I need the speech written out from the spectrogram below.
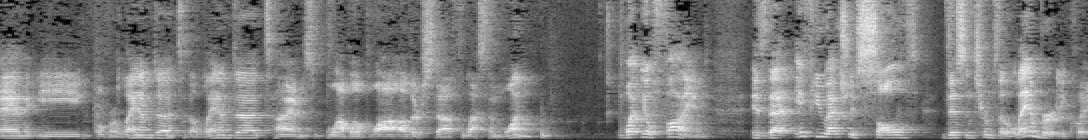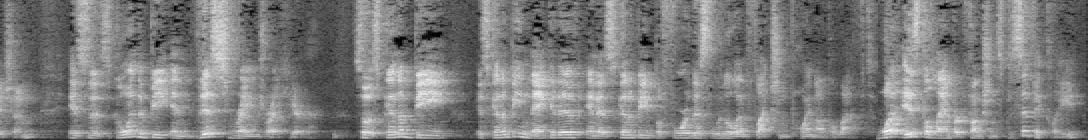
ne over lambda to the lambda times blah blah blah other stuff less than 1, what you'll find is that if you actually solved this in terms of the Lambert equation, it's going to be in this range right here. So it's going to be it's going to be negative and it's going to be before this little inflection point on the left. What is the Lambert function specifically?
